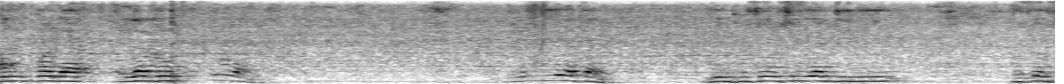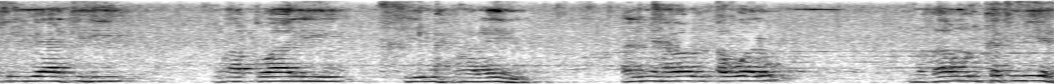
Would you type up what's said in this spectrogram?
أنقل لكم كثيرة من خصوصيته خصوصياته وأقواله في محورين. المحور الأول مقام الكتمية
